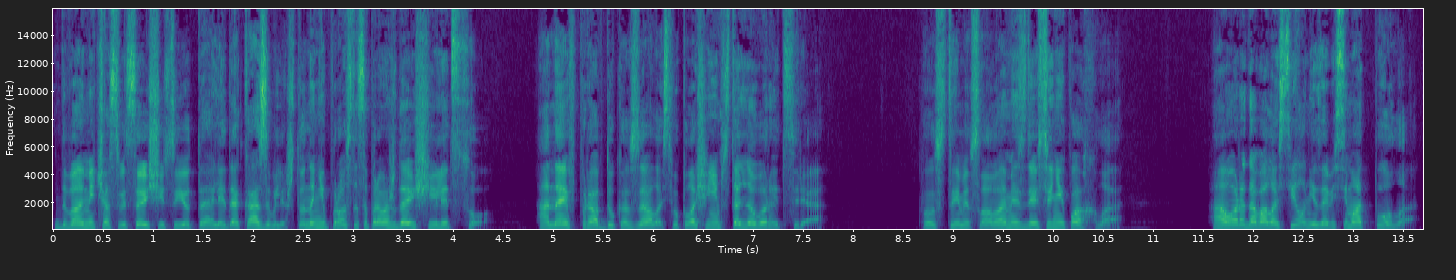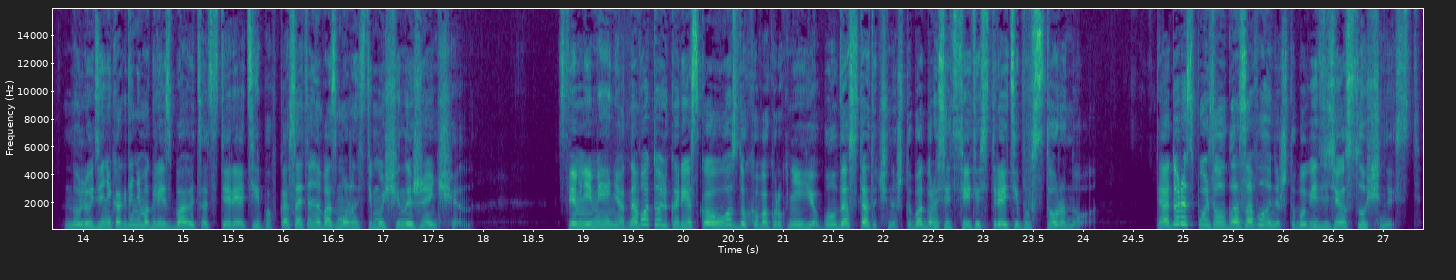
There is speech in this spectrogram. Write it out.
Два меча, свисающие с ее талии, доказывали, что она не просто сопровождающее лицо. Она и вправду казалась воплощением Стального Рыцаря. Пустыми словами здесь и не пахло. Аура давала силу независимо от пола, но люди никогда не могли избавиться от стереотипов касательно возможностей мужчин и женщин. Тем не менее, одного только резкого воздуха вокруг нее было достаточно, чтобы отбросить все эти стереотипы в сторону. Теодор использовал глаза воина, чтобы увидеть ее сущность.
